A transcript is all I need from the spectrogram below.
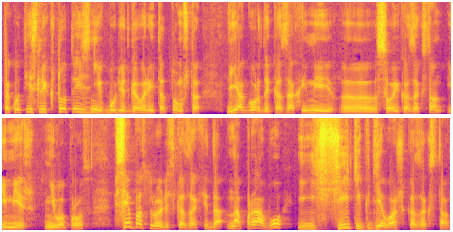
Так вот, если кто-то из них будет говорить о том, что я гордый казах, имею э, свой Казахстан, имеешь, не вопрос. Все построились казахи? Да, направо и ищите, где ваш Казахстан.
